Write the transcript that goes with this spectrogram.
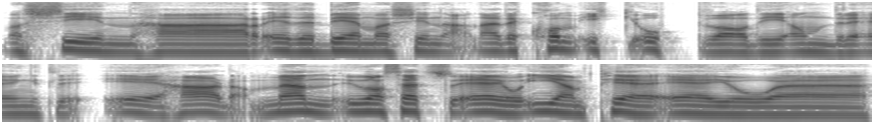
maskin her, EDB-maskin Nei, det kom ikke opp hva de andre egentlig er her, da. Men uansett så er jo IMP er jo eh,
